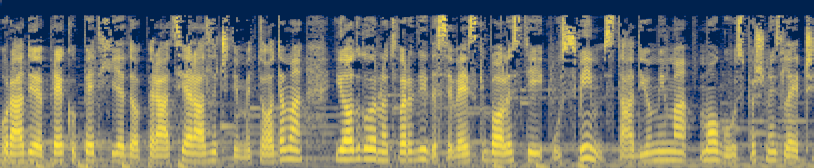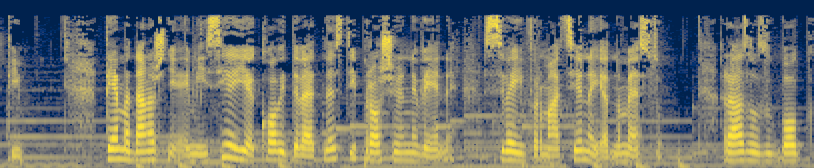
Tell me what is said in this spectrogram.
Uradio je preko 5000 operacija različitim metodama i odgovorno tvrdi da se venske bolesti u svim stadijumima mogu uspešno izlečiti. Tema današnje emisije je COVID-19 i proširene vene. Sve informacije na jednom mestu. Razlog zbog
